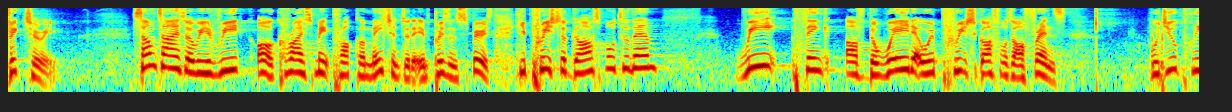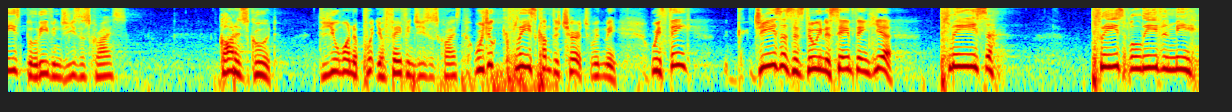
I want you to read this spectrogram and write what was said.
victory. Sometimes when we read, oh, Christ made proclamation to the imprisoned spirits, he preached the gospel to them. We think of the way that we preach the gospel to our friends. Would you please believe in Jesus Christ? God is good. Do you want to put your faith in Jesus Christ? Would you please come to church with me? We think Jesus is doing the same thing here. Please Please believe in me.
